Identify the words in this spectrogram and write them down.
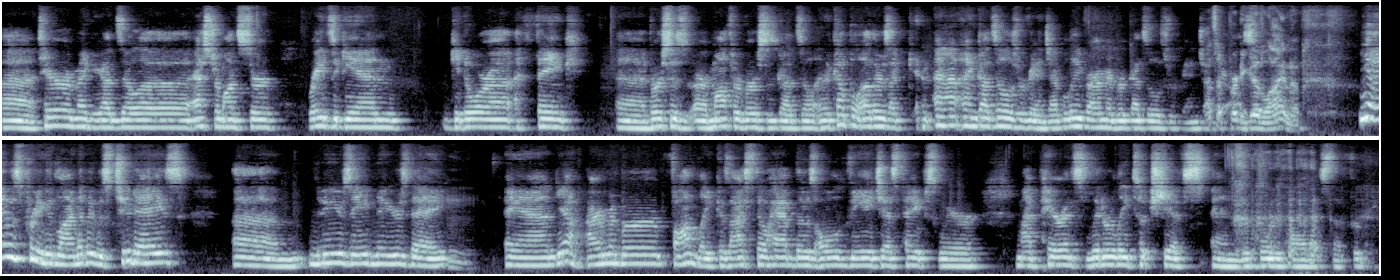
uh, Terror Mechagodzilla, Astro Monster, Raids Again, Ghidorah, I think. Uh, versus or Mothra versus Godzilla and a couple others like and, and Godzilla's Revenge. I believe I remember Godzilla's Revenge. That's a pretty also. good lineup. Yeah, it was a pretty good lineup. It was two days, um, New Year's Eve, New Year's Day, Mm. and yeah, I remember fondly because I still have those old VHS tapes where my parents literally took shifts and recorded all that stuff for me.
